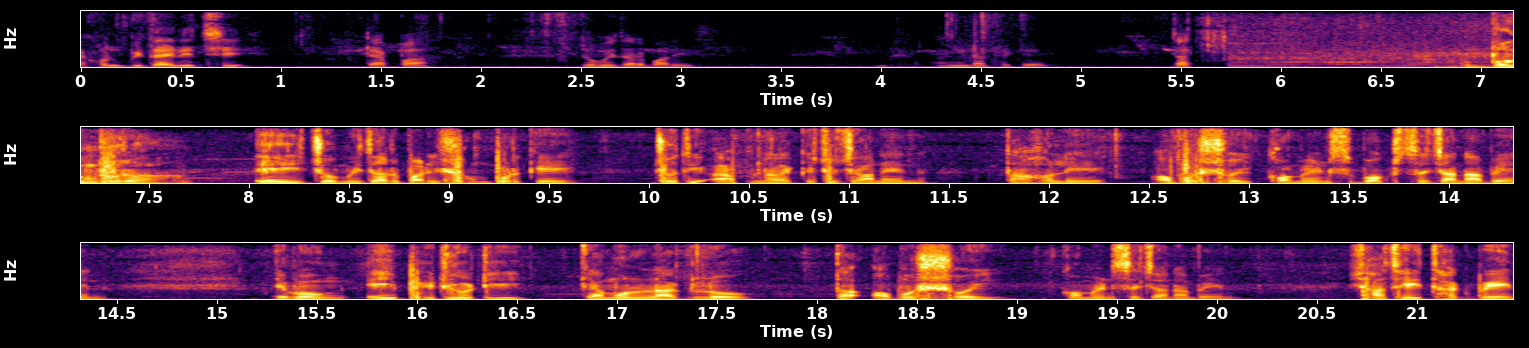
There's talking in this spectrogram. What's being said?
এখন বিদায় নিচ্ছি। ট্যাপা জমিদার বাড়ির আঙিনা থেকে। বন্ধুরা, এই জমিদার বাড়ি সম্পর্কে যদি আপনারা কিছু জানেন, তাহলে অবশ্যই কমেন্টস বক্সে জানাবেন। এবং এই ভিডিওটি কেমন লাগল, তা অবশ্যই কমেন্টসে জানাবেন। সাথেই থাকবেন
